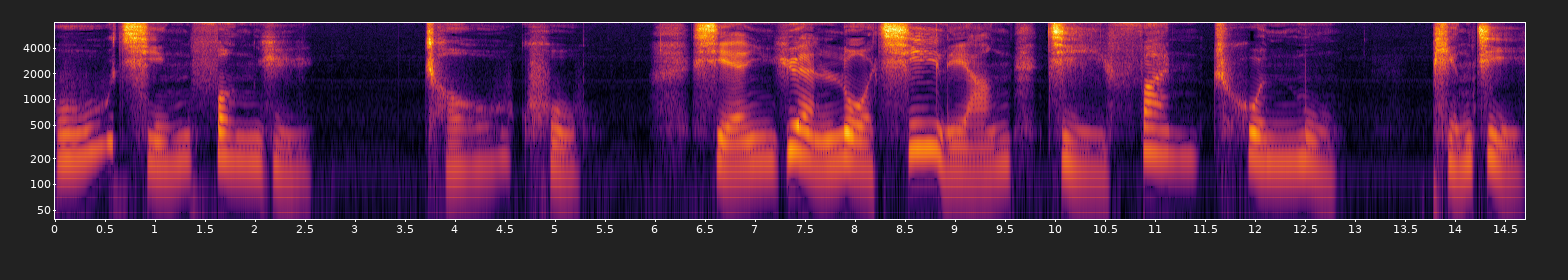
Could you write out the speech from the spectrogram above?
无情风雨。愁苦，闲院落凄凉，几番春暮。凭寄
